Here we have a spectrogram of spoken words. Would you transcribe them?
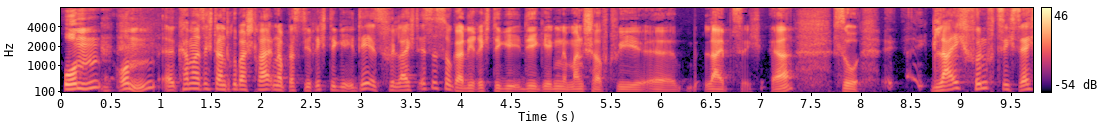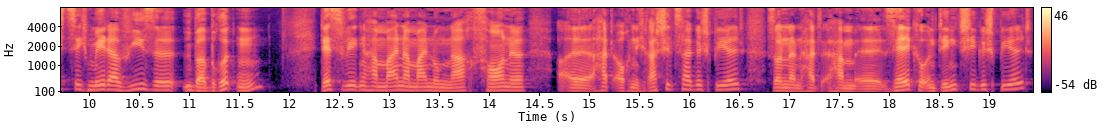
um, um, äh, kann man sich dann drüber streiten, ob das die richtige Idee ist. Vielleicht ist es sogar die richtige Idee gegen eine Mannschaft wie äh, Leipzig. Ja, so gleich 50, 60 Meter Wiese überbrücken Deswegen haben meiner Meinung nach vorne äh, hat auch nicht Rashica gespielt, sondern hat, haben äh, Selke und Dingchi gespielt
